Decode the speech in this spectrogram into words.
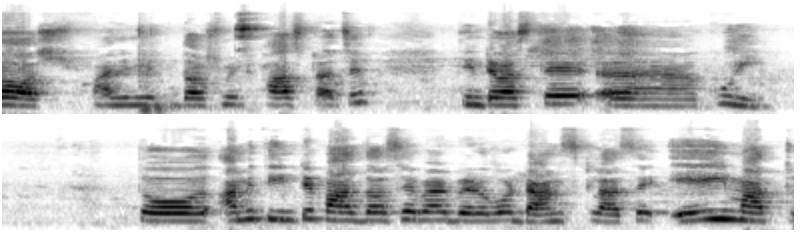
দশ, পাঁচ মিনিট, দশ মিনিট ফার্স্ট আছে, তিনটে বাজতে কুড়ি। তো আমি তিনটে পাঁচ দশে এবার বেরোবো ডান্স ক্লাসে এই মাত্র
